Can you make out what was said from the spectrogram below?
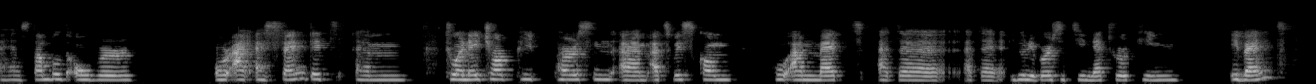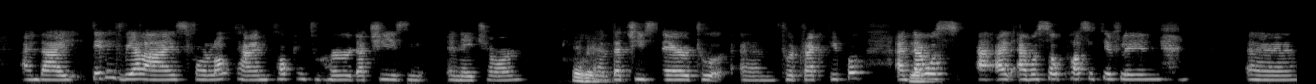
uh, stumbled over or I, I sent it um, to an HR person um, at Swisscom who I met at the at the university networking event, and I didn't realize for a long time talking to her that she is an, an HR, okay. uh, that she's there to um, to attract people, and yeah. that was I, I was so positively. Uh,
